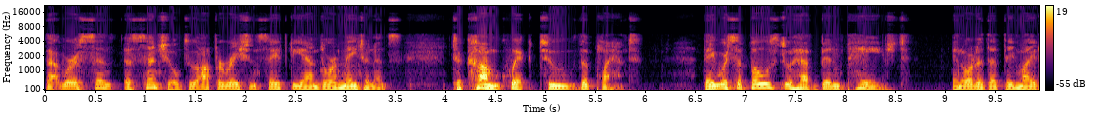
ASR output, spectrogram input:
that were essen- essential to operation safety and or maintenance to come quick to the plant. They were supposed to have been paged in order that they might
